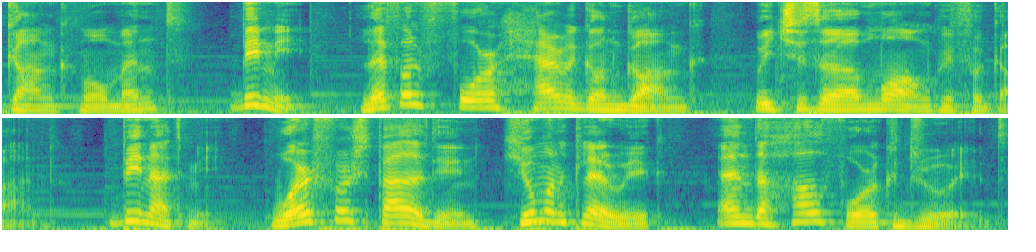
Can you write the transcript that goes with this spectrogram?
Gunk moment. Bimi, level 4 Harrigan Gunk, which is a monk with a gun. Bin at me, Warforged Paladin, Human Cleric, and a Half-Orc Druid.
